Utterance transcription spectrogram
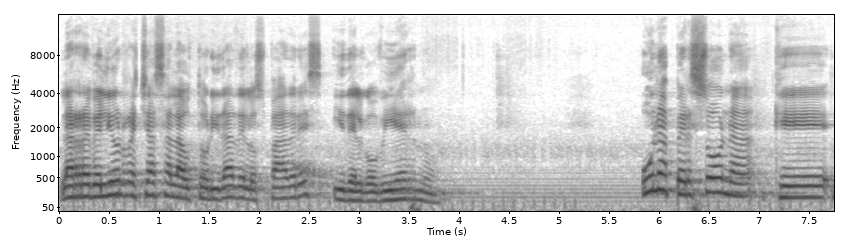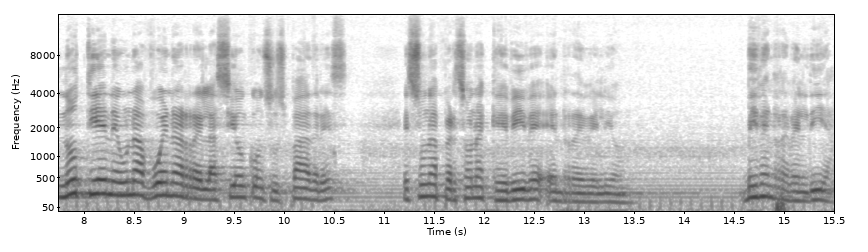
La rebelión rechaza la autoridad de los padres y del gobierno. Una persona que no tiene una buena relación con sus padres es una persona que vive en rebelión, vive en rebeldía.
